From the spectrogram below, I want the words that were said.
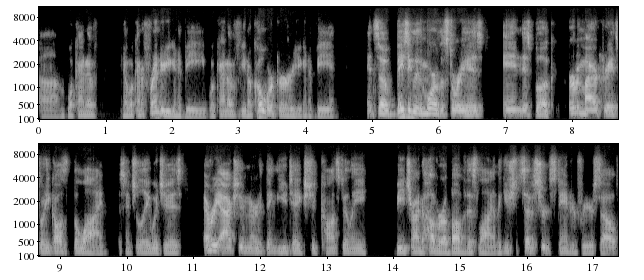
Um, what kind of you know what kind of friend are you going to be? What kind of you know coworker are you going to be? And and so basically, the more of the story is in this book, Urban Meyer creates what he calls the line, essentially, which is every action or thing that you take should constantly be trying to hover above this line. Like you should set a certain standard for yourself,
